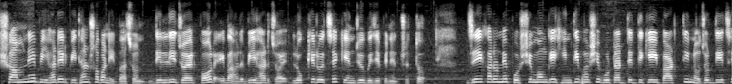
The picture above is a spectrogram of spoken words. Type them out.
সামনে বিহারের বিধানসভা নির্বাচন। দিল্লি জয়ের পর এবার বিহার জয়। লক্ষ্যে রয়েছে কেন্দ্রীয় বিজেপি নেতৃত্ব। যে কারণে পশ্চিমবঙ্গে হিন্দিভাষী ভোটারদের দিকেই বাড়তি নজর দিয়েছে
